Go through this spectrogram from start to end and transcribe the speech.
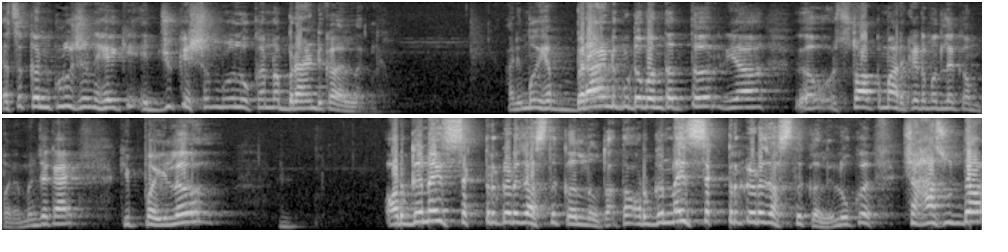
याचं कन्क्लुजन हे की एज्युकेशनमुळे लोकांना ब्रँड कळायला लागले. आणि मग हे ब्रँड कुठं बनतात तर या स्टॉक मार्केटमधल्या कंपन्या म्हणजे काय? की पहिलं ऑर्गनाईज सेक्टरकडे जास्त कल नव्हता. आता ऑर्गनाईज सेक्टरकडे जास्त कल आहे. लोक चहासुद्धा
